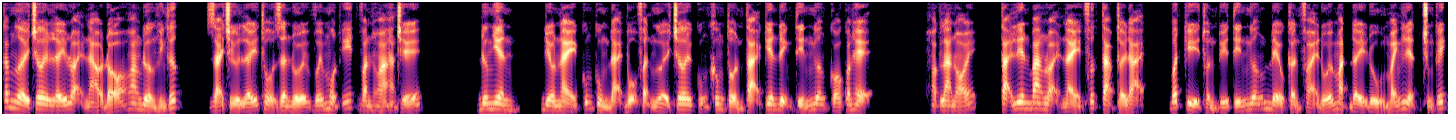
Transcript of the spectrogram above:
Các người chơi lấy loại nào đó hoang đường hình thức, giải trừ lấy thổ dân đối với một ít văn hóa hạn chế. Đương nhiên, điều này cũng cùng đại bộ phận người chơi cũng không tồn tại kiên định tín ngưỡng có quan hệ. Hoặc là nói, tại liên bang loại này phức tạp thời đại, bất kỳ thuần túy tín ngưỡng đều cần phải đối mặt đầy đủ mãnh liệt trùng kích.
